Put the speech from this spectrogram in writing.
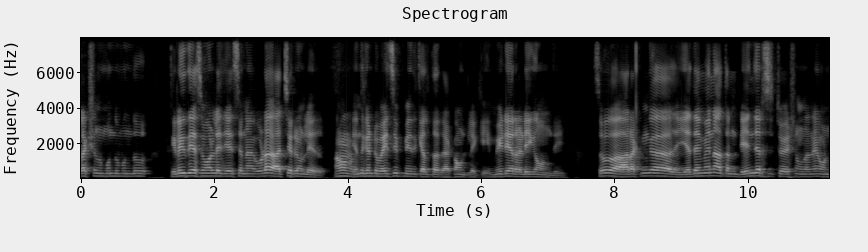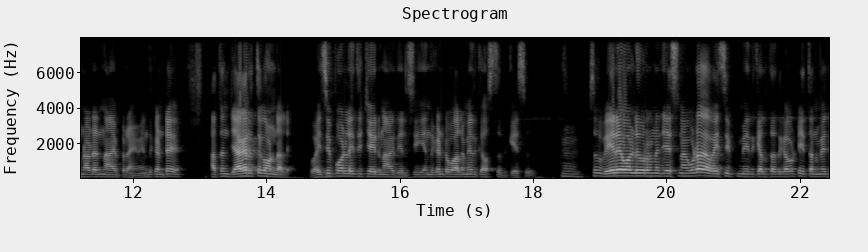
ఎలక్షన్ ముందు ముందు తెలుగుదేశం వాళ్ళే చేసినా కూడా ఆశ్చర్యం లేదు. ఎందుకంటే వైసీపీ మీదకి వెళ్తుంది అకౌంట్లకి. మీడియా రెడీగా ఉంది. సో ఆ రకంగా ఏదేమైనా అతను డేంజర్ సిచ్యువేషన్లోనే ఉన్నాడని నా అభిప్రాయం. ఎందుకంటే అతను జాగ్రత్తగా ఉండాలి. వైసీపీ వాళ్ళు అయితే చేయరు నాకు తెలిసి. ఎందుకంటే వాళ్ళ మీదకి వస్తుంది కేసు. సో వేరే వాళ్ళు ఎవరైనా చేసినా కూడా వైసీపీ మీదకి వెళ్తుంది కాబట్టి ఇతని మీద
